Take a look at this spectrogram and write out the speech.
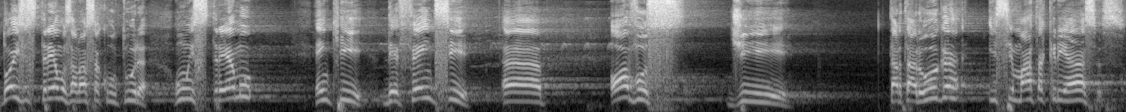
dois extremos na nossa cultura: um extremo em que defende-se uh, ovos de tartaruga e se mata crianças.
